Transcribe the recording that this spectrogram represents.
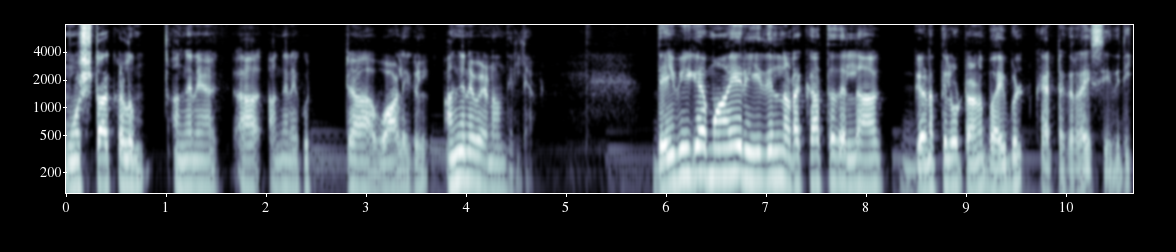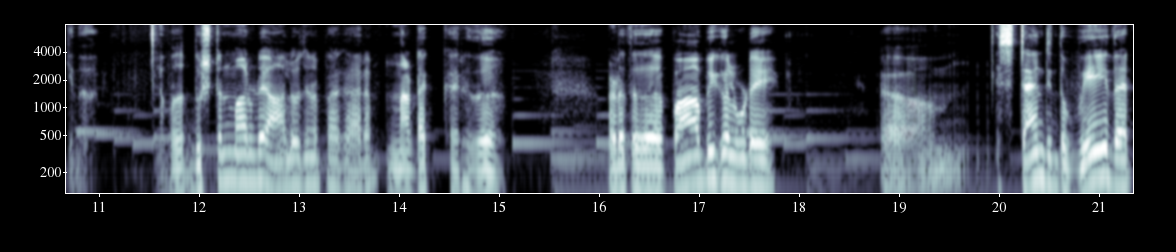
മോഷ്ടാക്കളും അങ്ങനെ അങ്ങനെ കുറ്റവാളികൾ അങ്ങനെ വേണമെന്നില്ല. ദൈവികമായ രീതിയിൽ നടക്കാത്തതെല്ലാം ആ ഗണത്തിലോട്ടാണ് ബൈബിൾ കാറ്റഗറൈസ് ചെയ്തിരിക്കുന്നത്. അപ്പോൾ ദുഷ്ടന്മാരുടെ ആലോചന പ്രകാരം നടക്കരുത്. അടുത്തത് പാപികളുടെ stand in the way that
